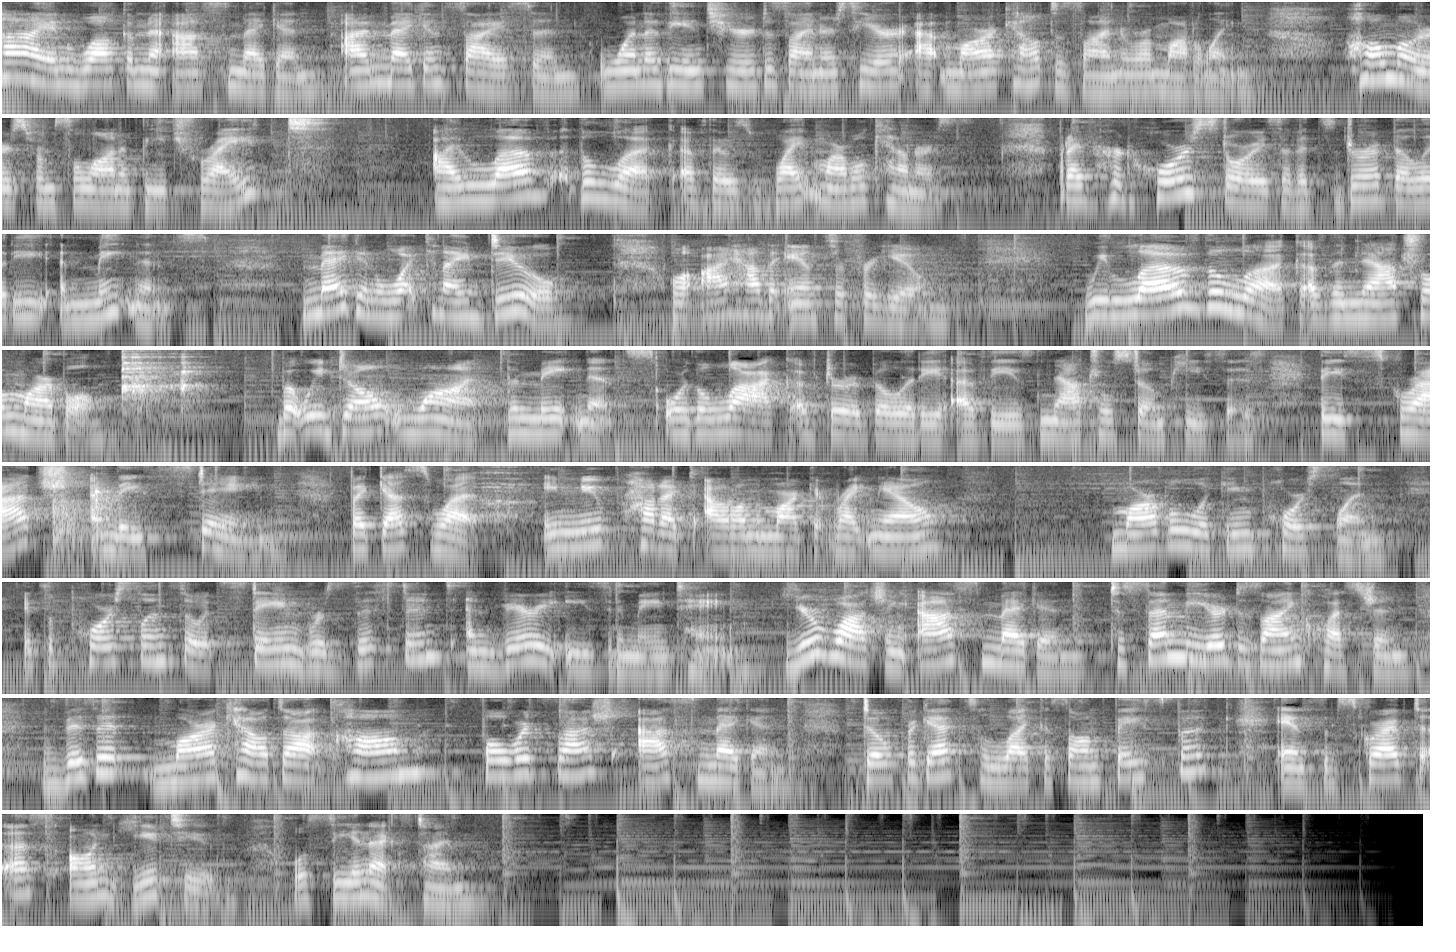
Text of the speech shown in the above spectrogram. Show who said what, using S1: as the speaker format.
S1: Hi, and welcome to Ask Megan. I'm Megan Siason, one of the interior designers here at Marrokal Design and Remodeling. Homeowners from Solana Beach, write? I love the look of those white marble counters, but I've heard horror stories of its durability and maintenance. Megan, what can I do? Well, I have the answer for you. We love the look of the natural marble, but we don't want the maintenance or the lack of durability of these natural stone pieces. They scratch and they stain. But guess what? A new product out on the market right now, marble looking porcelain. It's a porcelain so it's stain resistant and very easy to maintain. You're watching Ask Megan. To send me your design question, visit marrokal.com forward slash Ask Megan. Don't forget to like us on Facebook and subscribe to us on YouTube. We'll see you next time.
